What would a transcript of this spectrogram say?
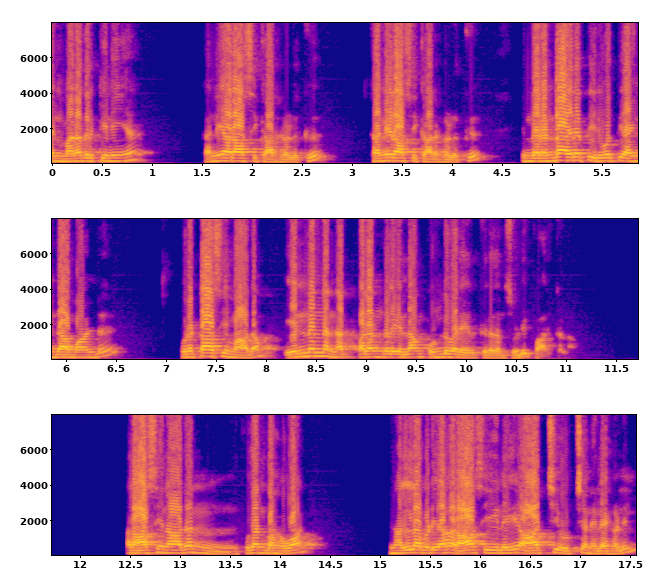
என் மனதிற்கினிய கன்னியாராசிக்காரர்களுக்கு கன்னிராசிக்காரர்களுக்கு இந்த ரெண்டாயிரத்தி இருபத்தி ஐந்தாம் ஆண்டு புரட்டாசி மாதம் என்னென்ன நற்பலன்களை எல்லாம் கொண்டு வர இருக்கிறதுன்னு சொல்லி பார்க்கலாம். ராசிநாதன் புதன் பகவான் நல்லபடியாக ராசியிலேயே ஆட்சி உச்ச நிலைகளில்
